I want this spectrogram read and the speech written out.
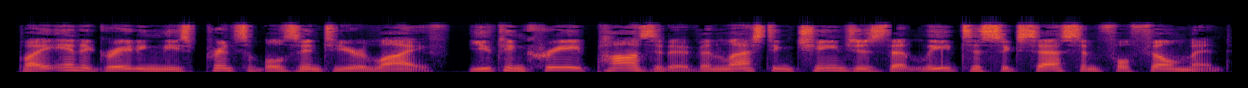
By integrating these principles into your life, you can create positive and lasting changes that lead to success and fulfillment.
